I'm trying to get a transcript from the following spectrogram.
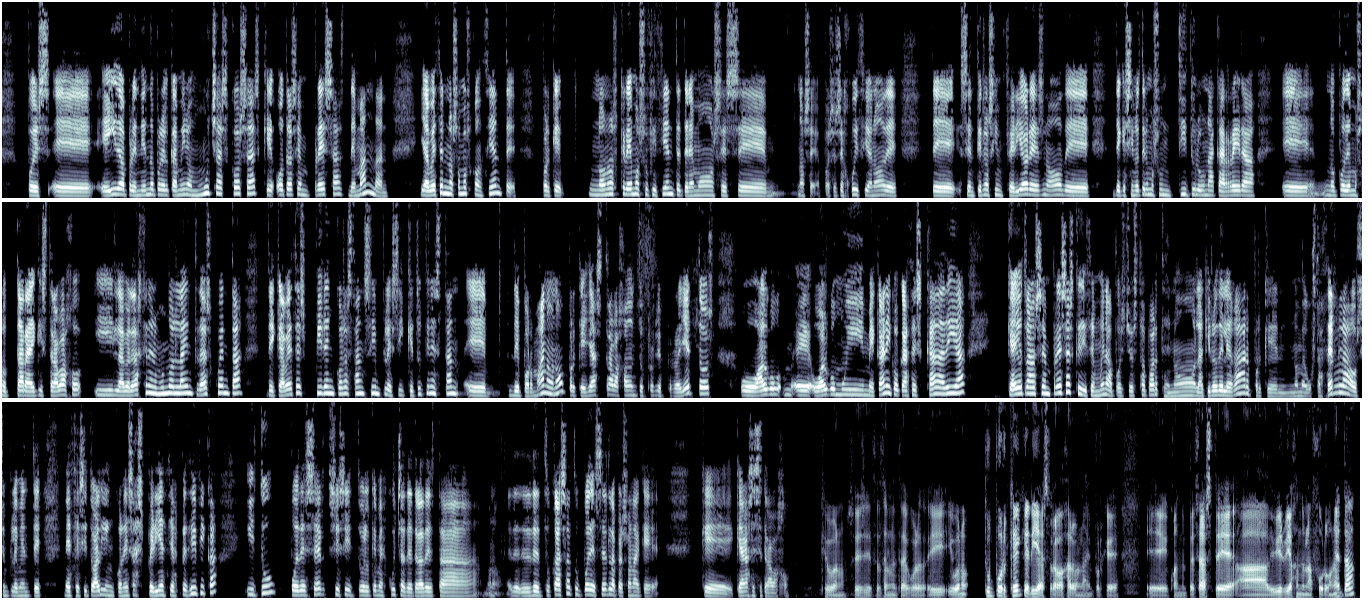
Pues eh, he ido aprendiendo por el camino muchas cosas que otras empresas demandan y a veces no somos conscientes porque no nos creemos suficiente, tenemos ese, no sé, pues ese juicio, ¿no? De, de sentirnos inferiores, ¿no? De, de, que si no tenemos un título, una carrera, eh, no podemos optar a X trabajo. Y la verdad es que en el mundo online te das cuenta de que a veces piden cosas tan simples y que tú tienes tan eh, de por mano, ¿no? Porque ya has trabajado en tus propios proyectos o algo, eh, o algo muy mecánico que haces cada día que hay otras empresas que dicen, bueno, pues yo esta parte no la quiero delegar porque no me gusta hacerla o simplemente necesito a alguien con esa experiencia específica y tú puedes ser, sí, sí, tú el que me escuchas detrás de esta, bueno, desde de, tu casa, tú puedes ser la persona que, que, hagas ese trabajo. Qué bueno, sí, sí, totalmente de acuerdo. Y, bueno, ¿tú por qué querías trabajar online? Porque eh, cuando empezaste a vivir viajando en la furgoneta,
